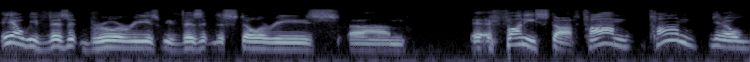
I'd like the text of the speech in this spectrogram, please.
you know we visit breweries, we visit distilleries. Um, eh, funny stuff. Tom Tom, you know,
